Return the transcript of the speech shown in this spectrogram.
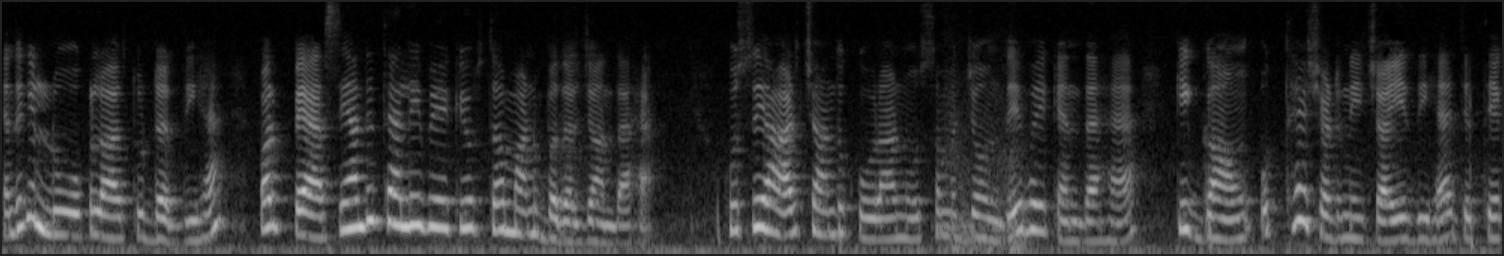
ਕਹਿੰਦੇ ਕਿ ਲੋਕ ਲਾਜ ਤੋਂ ਡਰਦੀ ਹੈ, ਪਰ ਪੈਸਿਆਂ ਦੀ ਥੈਲੀ ਵੇਖ ਕੇ ਉਸ ਦਾ ਮਨ ਬਦਲ ਜਾਂਦਾ ਹੈ। ਹੁਸ਼ਿਆਰ ਚੰਦ ਕੋਰਾਂ ਨੂੰ ਸਮਝਾਉਂਦੇ ਹੋਏ ਕਹਿੰਦਾ ਹੈ ਕਿ ਗਾਉਂ ਉੱਥੇ ਛੱਡਣੀ ਚਾਹੀਦੀ ਹੈ ਜਿੱਥੇ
